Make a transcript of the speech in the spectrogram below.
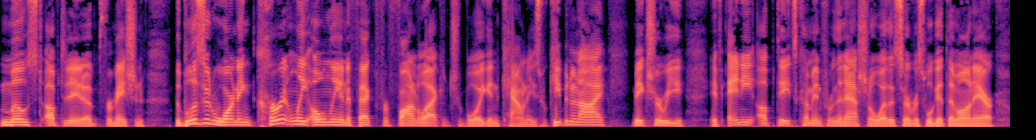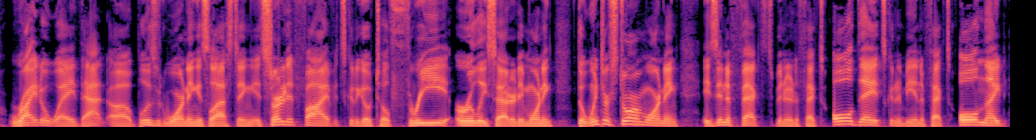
most up to date information. The blizzard warning currently only in effect for Fond du Lac and Sheboygan counties. We're keeping an eye. Make sure we, if any updates come in from the National Weather Service, we'll get them on air right away. That uh, blizzard warning is lasting. It started at five. It's going to go till three early Saturday morning. The winter storm warning is in effect. It's been in effect all day. It's going to be in effect all night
